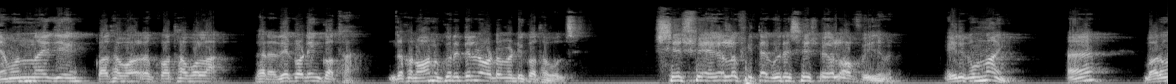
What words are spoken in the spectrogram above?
এমন নয় যে কথা কথা বলা রেকর্ডিং কথা, যখন অন করে দিলেন অটোমেটিক কথা বলছে। শেষ হয়ে গেল, ফিতা ঘুরে শেষ হয়ে গেল অফ হয়ে যাবে। এইরকম নয় হ্যাঁ? বরং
